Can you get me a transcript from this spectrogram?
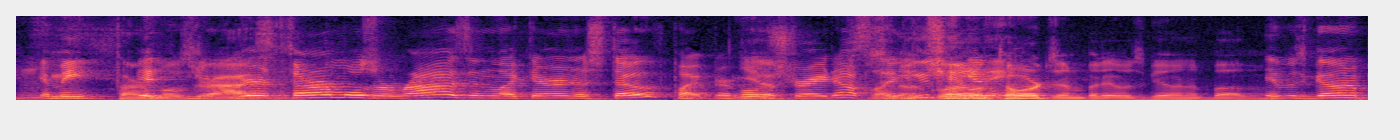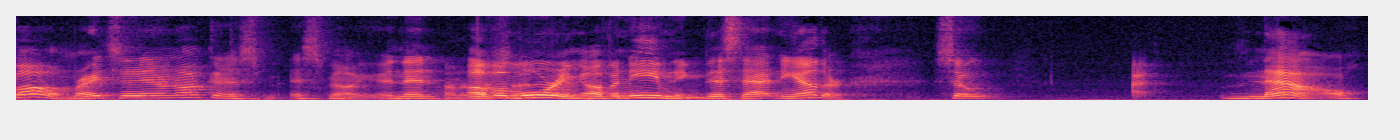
I mm-hmm. mean, it- Thermals your thermals are rising like they're in a stovepipe. They're going Yep. straight up. It's so like you blowing towards them, but it was going above them. it was going above them, right? So they're not going to smell you. And then of a morning, of an evening, this, that, and the other. So I, now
